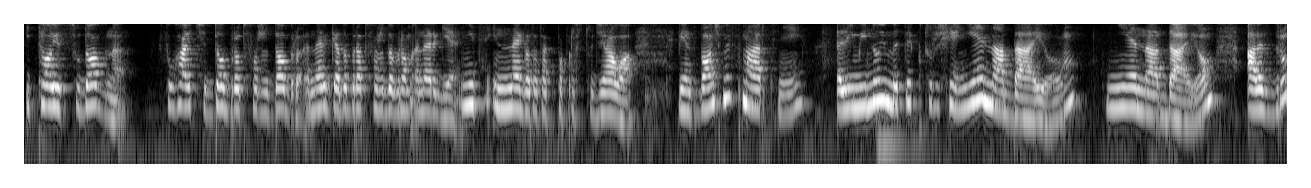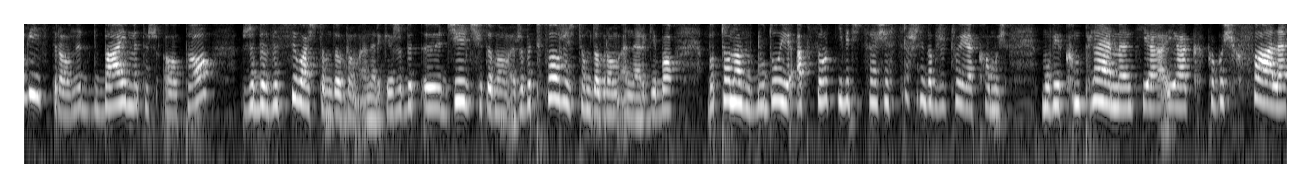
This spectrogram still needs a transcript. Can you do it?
i to jest cudowne. Słuchajcie, dobro tworzy dobro, energia dobra tworzy dobrą energię. Nic innego to tak po prostu działa. Więc bądźmy smartni, eliminujmy tych, którzy się nie nadają, nie nadają, ale z drugiej strony dbajmy też o to, żeby wysyłać tą dobrą energię, żeby y, dzielić się dobrą, żeby tworzyć tą dobrą energię, bo, bo to nas buduje. Absolutnie wiecie, co ja się strasznie dobrze czuję, jak komuś mówię komplement, ja, jak kogoś chwalę,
